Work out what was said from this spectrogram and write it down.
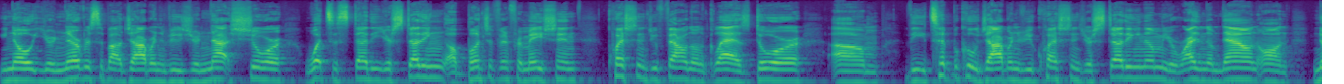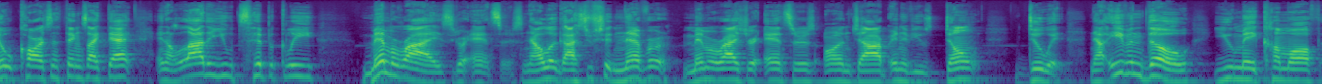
you know, you're nervous about job interviews. You're not sure what to study. You're studying a bunch of information, questions you found on Glassdoor, um, the typical job interview questions. You're studying them, you're writing them down on note cards and things like that. And a lot of you typically memorize your answers. Now, look, guys, you should never memorize your answers on job interviews. Don't do it. Now, even though you may come off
